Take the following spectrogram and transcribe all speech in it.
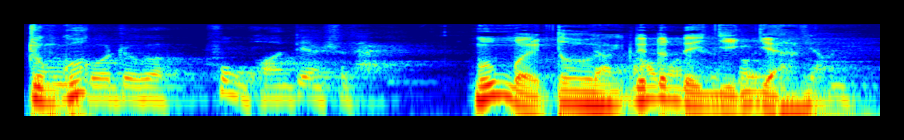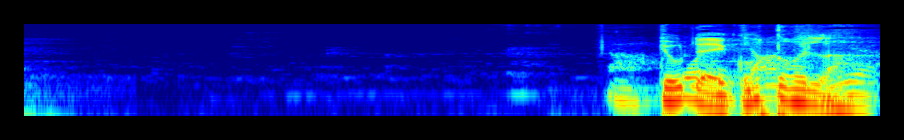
trung quốc。muốn mời tôi đến đến đây diễn giảng. chủ đề của tôi là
